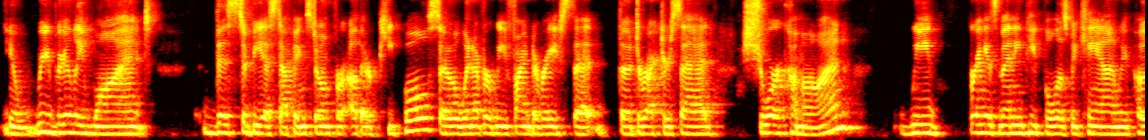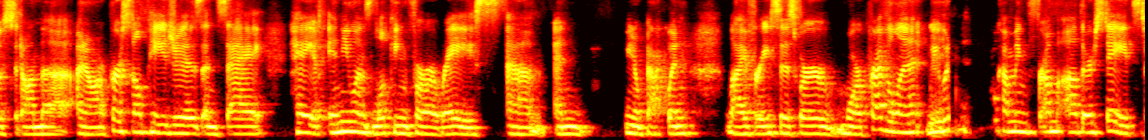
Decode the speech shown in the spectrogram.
you know we really want this to be a stepping stone for other people. So whenever we find a race that the director said, "Sure, come on," we bring as many people as we can. We post it on the on our personal pages and say, "Hey, if anyone's looking for a race um, and you know, back when live races were more prevalent, we would coming from other states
